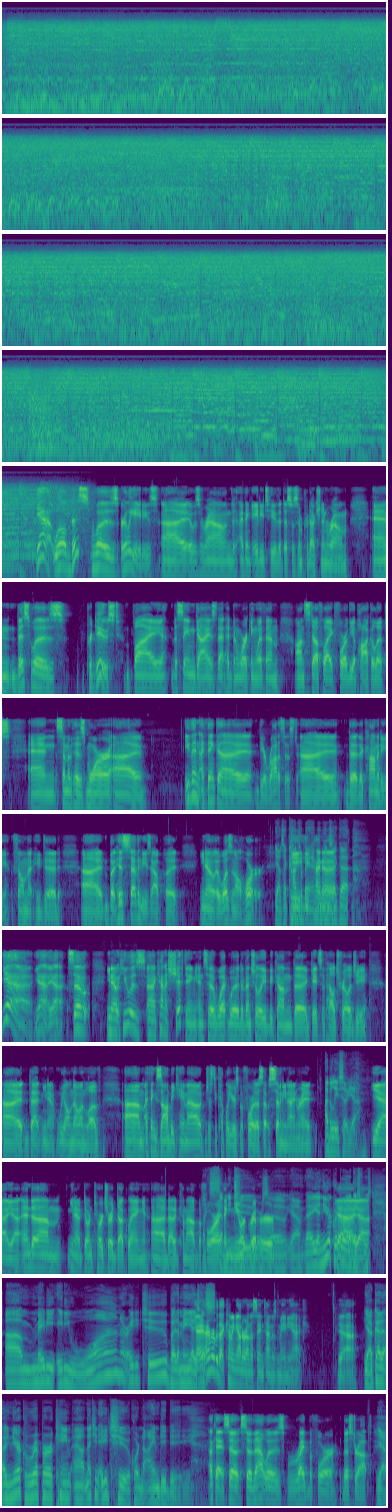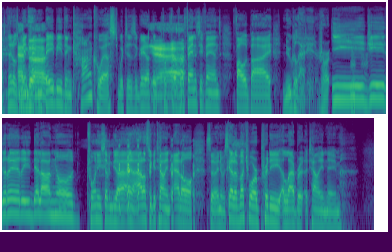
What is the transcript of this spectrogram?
Well, this was early 80s. Uh, it was around, I think, 82 that this was in production in Rome. And this was produced by the same guys that had been working with him on stuff like Four of the Apocalypse and some of his more. Uh, even I think uh, the eroticist, uh, the the comedy film that he did, uh, but his '70s output, you know, it wasn't all horror. Yeah, it was like He- he contraband and kinda- things like that. Yeah, yeah, yeah. So, you know, he was uh, kind of shifting into what would eventually become the Gates of Hell trilogy uh, that, you know, we all know and love. Um, I think Zombie came out just a couple of years before this. That was 79, right? I believe so, yeah. Yeah, yeah. And, um, you know, Don't Torture a Duckling, uh, that had come out Like before. I think New York 72 or Ripper. so, Yeah, Uh, yeah. New York Ripper, Yeah, I guess yeah. was um, maybe eighty-one or eighty-two. But I mean, yeah, Yeah, I remember that coming out around the same time as Maniac. Yeah. Yeah, I've got a, a New York Ripper came out 1982 according to IMDb. Okay, so so that was right before this dropped. Yeah, then it was And, Manhattan uh, Baby, then Conquest, which is a great out there for, for, for fantasy fans, followed by New Gladiators or E G Guerrieri dell'anno 2017. I, I don't speak Italian at all, so anyway, it's got a much more pretty, elaborate Italian name.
